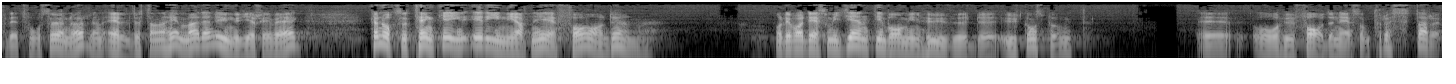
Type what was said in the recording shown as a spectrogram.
för det är två söner. Den äldre stannar hemma, den yngre ger sig iväg. Ni kan också tänka er in i att ni är fadern. Och det var det som egentligen var min huvudutgångspunkt. Eh, och hur fadern är som tröstare.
